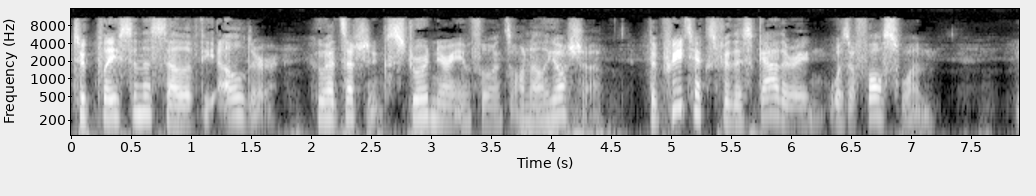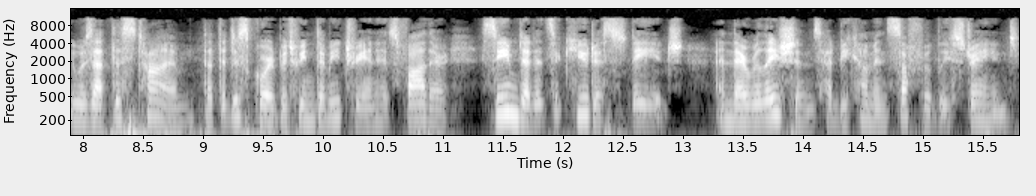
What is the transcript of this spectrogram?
took place in the cell of the elder who had such an extraordinary influence on Alyosha. The pretext for this gathering was a false one. It was at this time that the discord between Dmitri and his father seemed at its acutest stage, and their relations had become insufferably strained.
